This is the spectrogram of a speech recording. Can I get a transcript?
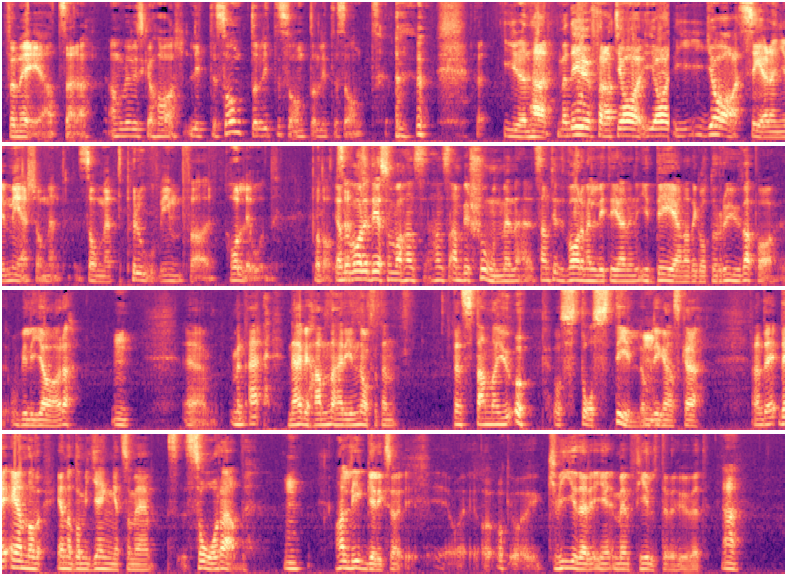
för mig. Att så här, ja, men vi ska ha lite sånt och lite sånt och lite sånt. I den här. Men det är ju för att jag, jag, jag ser den ju mer som, en, som ett prov inför Hollywood. På något Ja, sätt. då var det det som var hans, hans ambition. Men samtidigt var det väl lite grann en idé han hade gått och ruva på och ville göra. Mm. Eh, Men äh, när vi hamnar här inne också, att den, den stannar ju upp och står still och Mm. blir ganska... Det, det är en av, en av de gänget som är sårad. Mm. Han ligger liksom och, och, och kvider med en filt över huvudet. Ja.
